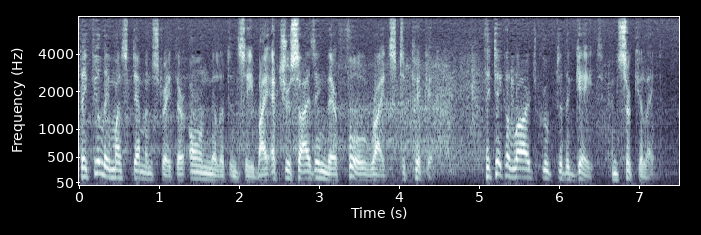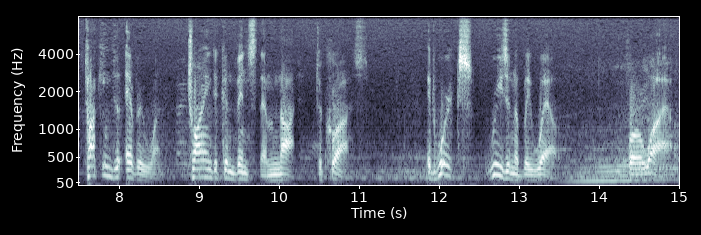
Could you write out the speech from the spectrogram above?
They feel they must demonstrate their own militancy by exercising their full rights to picket. They take a large group to the gate and circulate, talking to everyone, trying to convince them not to cross. It works reasonably well for a while.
